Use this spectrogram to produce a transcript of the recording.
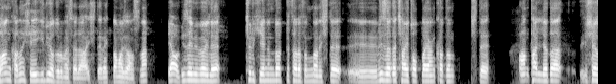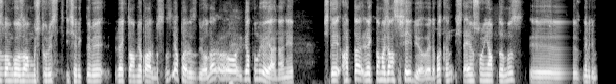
bankanın şeyi gidiyordur mesela işte reklam ajansına. Ya bize bir böyle Türkiye'nin dört bir tarafından işte e, Rize'de çay toplayan kadın işte Antalya'da şezlonga uzanmış turist içerikli bir reklam yapar mısınız? Yaparız diyorlar. O yapılıyor yani. Hani işte hatta reklam ajansı şey diyor böyle bakın işte en son yaptığımız e, ne bileyim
